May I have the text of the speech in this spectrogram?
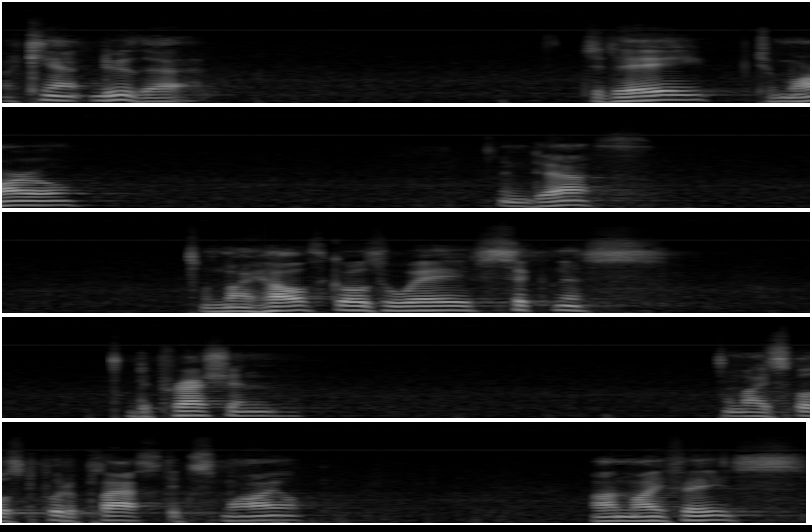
I can't do that. Today, tomorrow, in death, when my health goes away, sickness, depression, am I supposed to put a plastic smile on my face?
